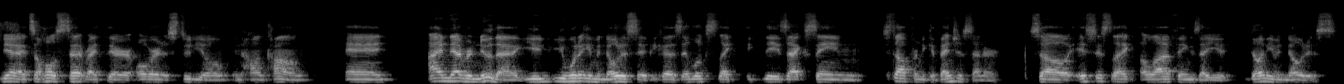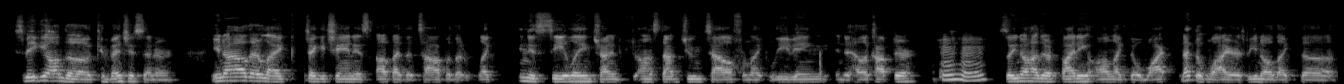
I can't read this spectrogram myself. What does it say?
Yeah, it's a whole set right there over in the studio in Hong Kong, and I never knew that. You you wouldn't even notice it because it looks like the exact same stuff from the convention center. So it's just like a lot of things that you don't even notice. Speaking on the convention center, you know how they're like Jackie Chan is up at the top of the like in his ceiling trying to uh, stop Juntao from like leaving in the helicopter. Mm-hmm. So you know how they're fighting on like the wire, not the wires, but you know like the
